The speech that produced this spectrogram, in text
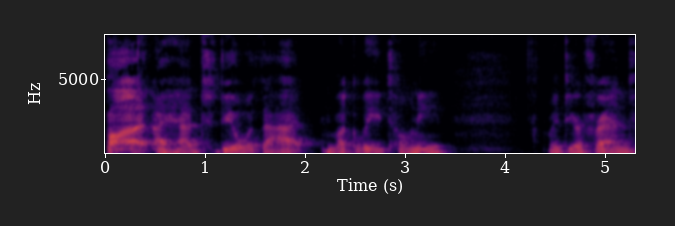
but I had to deal with that. Luckily, Tony, my dear friend,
